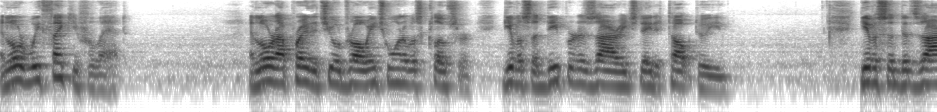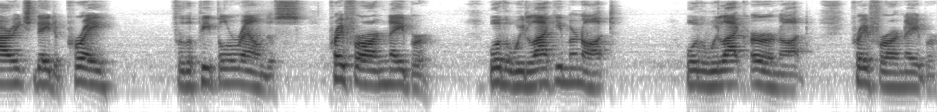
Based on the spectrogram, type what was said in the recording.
And Lord, we thank you for that. And Lord, I pray that you'll draw each one of us closer. Give us a deeper desire each day to talk to you. Give us a desire each day to pray for the people around us. Pray for our neighbor, whether we like him or not, whether we like her or not. Pray for our neighbor,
